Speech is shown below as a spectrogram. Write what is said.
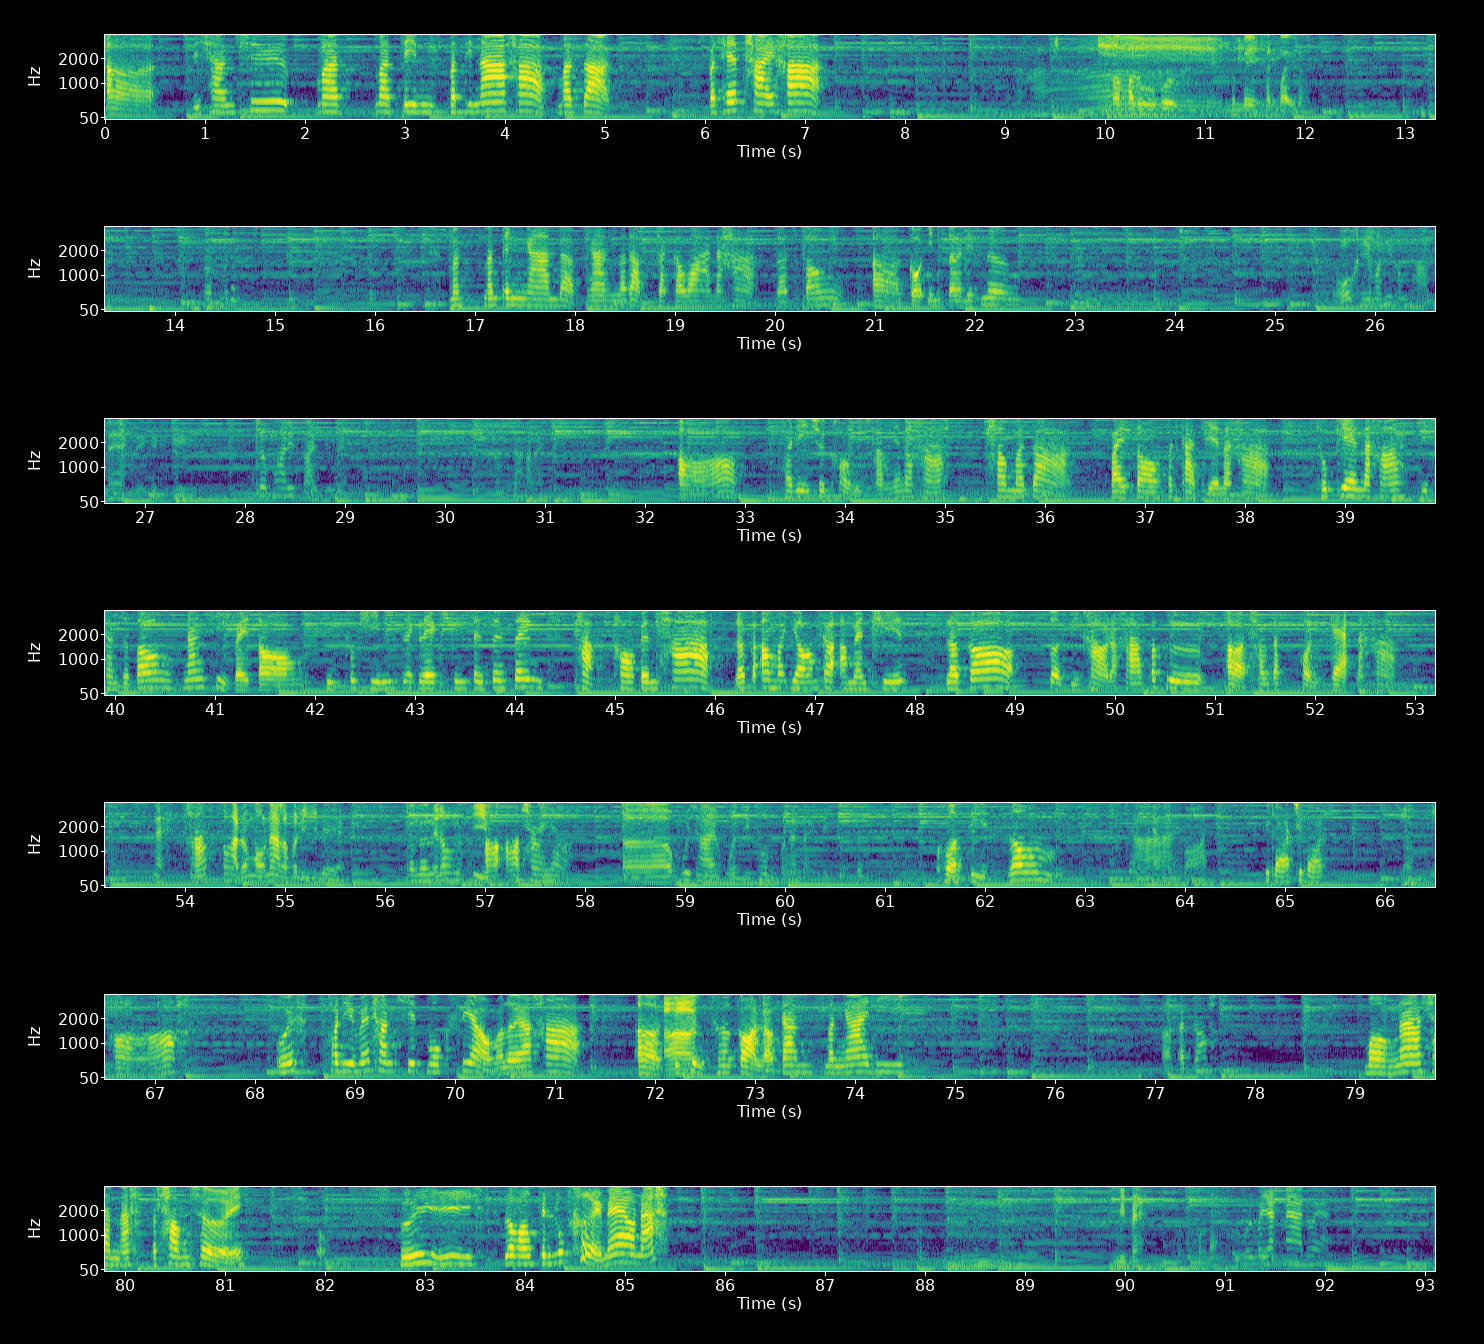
เอ่อดิฉันชื่อมา มาตินมาติน่าค่ะ มาจากประเทศไทยค่ะ เขาเขารู้พูดสเปนชัดกว่าอีกแล้วมันมันเป็นงานแบบงานระดับจักรวาลนะคะ เราจะต้องเอ่อ go inter นิดนึง โอเคมาที่คำถามแรกเลยก็คือเสื้อผ้าที่ใส่อยู่เนี่ย อ๋อ พอดีชุดของดิฉันเนี่ยนะคะทำมาจากใบตองสกัดเย็นนะคะ ทุกเย็นนะคะ ดิฉันจะต้องนั่งฉีกใบตอง ชิ้นทุกชิ้นเล็กๆ ชิ้นเป็นเส้นๆถักทอเป็นผ้า แล้วก็เอามาย้อมกับอ m มนทิสแล้วก็ส่วนสีขาวนะคะก็คือเอ่อทำจากขนแกะนะคะน่ะคะเขาหันมามองหน้าเราพอดีเลยอะเดี๋ยวเราจีบอ๋ออ๋อทายเหรอ เอ่อผู้ชายหัวสีส้มคนนั้นหน่อยสิ หัวสีส้ม ใช่ที่บอสชื่อบอสอ๋อ อุ้ยพอดีไม่ทันคิดมุกเสี่ยวมาเลยอะค่ะ เออคิดถึงเธอก่อนแล้วกัน มันง่ายดี แล้วก็ มองหน้าฉันนะแล้วทำเฉย เฮ้ย ระวังเป็นลูกเขยแมวนะอืมมีไหม พยักหน้าด้วยอะ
